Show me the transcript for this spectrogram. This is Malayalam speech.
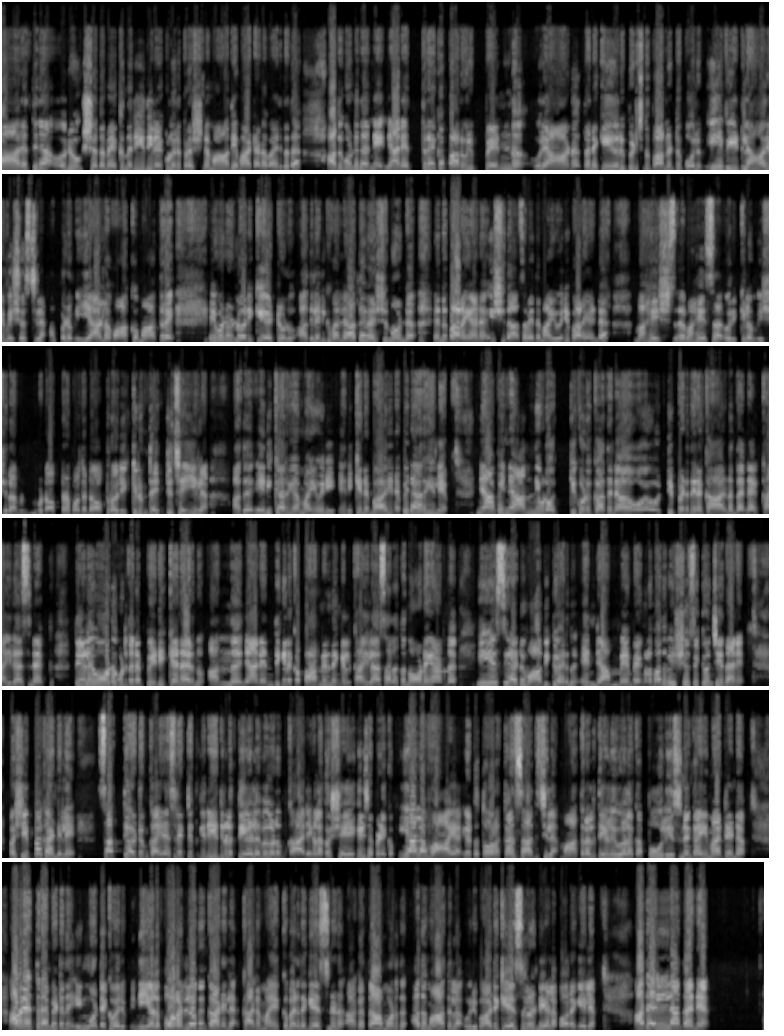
മാനത്തിന് ഒരു ക്ഷതമേക്കുന്ന രീതിയിലേക്കുള്ള ഒരു പ്രശ്നം ആദ്യമായിട്ടാണ് വരുന്നത്. അതുകൊണ്ട് തന്നെ ഞാൻ എത്രയൊക്കെ പറ ഒരു പെണ്ണ് ഒരാണ് തന്നെ കയറി പിടിച്ചെന്ന് പറഞ്ഞിട്ട് പോലും ഈ വീട്ടിൽ ആരും വിശ്വസിച്ചില്ല. അപ്പോഴും ഇയാളുടെ വാക്ക് മാത്രമേ ഇവിടെ ഉള്ളവർ കേട്ടുള്ളൂ. അതിലെനിക്ക് വല്ലാത്ത വിഷമമുണ്ട് എന്ന് പറയാണ് ഇഷിത. ആ സമയത്ത് മയൂരി പറയുന്നുണ്ട് മഹേഷ് മഹേഷ് സാർ ഒരിക്കലും ഇഷിത ഡോക്ടറെ പോലത്തെ ഡോക്ടർ ഒരിക്കലും തെറ്റ് ചെയ്യില്ല. അത് എനിക്കറിയാം മയൂരി. എനിക്ക് എന്റെ ഭാര്യനെ പിന്നെ അറിയില്ലേ? ഞാൻ പിന്നെ അന്ന് ഇവിടെ ഒറ്റ കൊടുക്കാത്തതിന് ഒറ്റപ്പെടുന്നതിന് കാരണം തന്നെ കൈലാസിനെ തെളിവോട് കൂടി തന്നെ പിടിക്കാനായിരുന്നു. അന്ന് ഞാൻ എന്തെങ്കിലുമൊക്കെ പറഞ്ഞിരുന്നെങ്കിൽ കൈലാസ് അതൊക്കെ നോണയാണെന്ന് ഈസി ആയിട്ട് വാദിക്കുമായിരുന്നു. എന്റെ അമ്മയും പെങ്ങളും അത് വിശ്വസിക്കുകയും ചെയ്താനെ. പക്ഷെ ഇപ്പൊ കണ്ടില്ലേ സത്യമായിട്ടും കൈലാസിനെ രീതിയിലുള്ള തെളിവുകളും കാര്യങ്ങളൊക്കെ ശേഖരിച്ചപ്പോഴേക്കും ഇയാളുടെ വായ ഇയാൾക്ക് തുറക്കാൻ സാധിച്ചില്ല. മാത്രമല്ല തെളിവുകളൊക്കെ പോലീസിനും കൈമാറ്റേണ്ട അവരെത്രയും പെട്ടെന്ന് ഇങ്ങോട്ടേക്ക് വരും. ഇനി ഇയാൾ പുറം ലോകം കാണില്ല. കാരണം മയക്കുമരുന്ന് കേസിനാണ് അകത്താവാൻ പോണത് അത് മാത്രമല്ല ഒരുപാട് കേസുകളുണ്ട് ഇയാളെ പുറകിൽ. അതെല്ലാം തന്നെ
